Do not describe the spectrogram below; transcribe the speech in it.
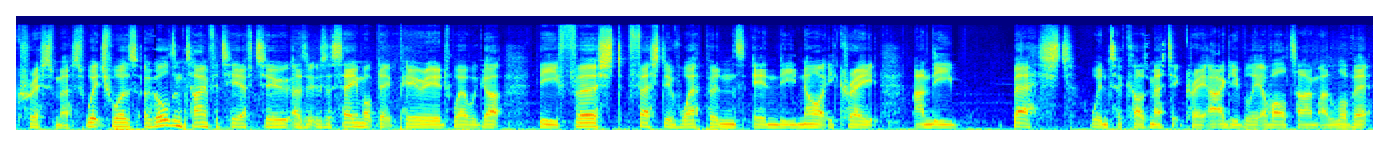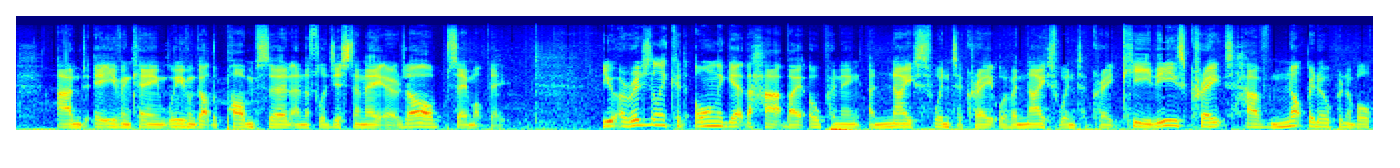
Christmas, which was a golden time for TF2 as it was the same update period where we got the first festive weapons in the Naughty Crate and the best winter cosmetic crate arguably of all time. I love it. And it even came, we even got the Pomson and the Phlogistonator, It was all same update. You originally could only get the hat by opening a nice winter crate with a nice winter crate key. These crates have not been openable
